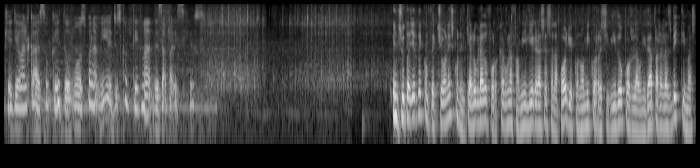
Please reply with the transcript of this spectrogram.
que lleva el caso que de todos modos para mí ellos continúan desaparecidos. En su taller de confecciones, con el que ha logrado forjar una familia gracias al apoyo económico recibido por la Unidad para las Víctimas,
